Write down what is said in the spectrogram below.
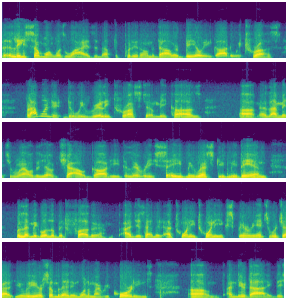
at least someone was wise enough to put it on the dollar bill. In God do we trust? But I wonder, do we really trust Him? Because uh, as I mentioned when I was a young child, God He delivered, He saved me, rescued me. Then but let me go a little bit further. I just had a, a 2020 experience, which I you'll hear some of that in one of my recordings. Um, I near died this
